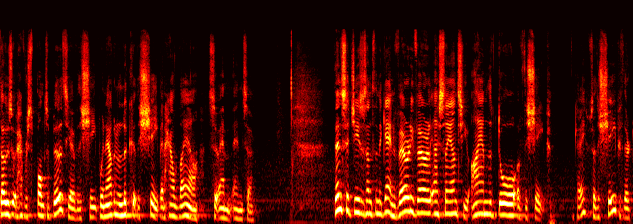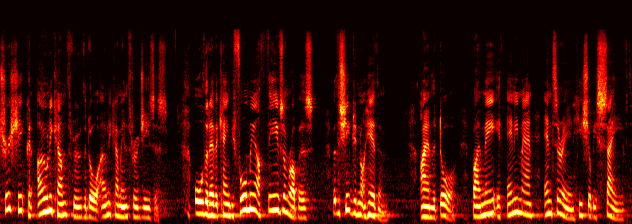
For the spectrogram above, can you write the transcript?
those that would have responsibility over the sheep. We're now going to look at the sheep and how they are to enter. Then said Jesus unto them again, Verily, verily, I say unto you, I am the door of the sheep. Okay, so the sheep, if they're true sheep, can only come through the door, only come in through Jesus. All that ever came before me are thieves and robbers, but the sheep did not hear them. I am the door. By me, if any man enter in, he shall be saved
